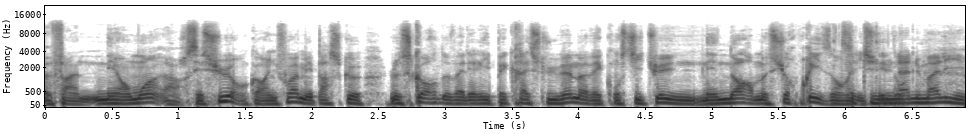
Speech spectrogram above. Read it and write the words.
enfin, néanmoins, alors c'est sûr, encore une fois, mais parce que le score de Valérie Pécresse lui-même avait constitué une énorme surprise en C'est une anomalie.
